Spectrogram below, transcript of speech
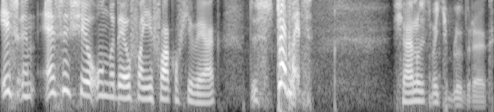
is een essentieel onderdeel van je vak of je werk. Dus stop het! Sjaan, hoe is het met je bloeddruk?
